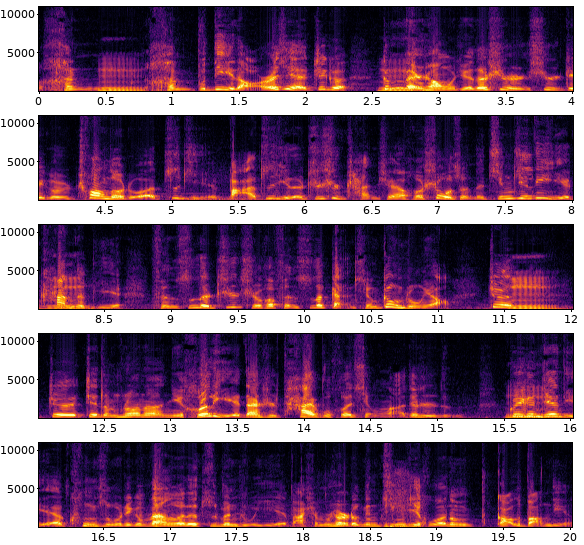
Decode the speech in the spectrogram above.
很很不地道，而且这个根本上，我觉得是是这个创作者自己把自己的知识产权和受损的经济利益看得比粉丝的支持和粉丝的感情更重要。这这这怎么说呢？你合理，但是太不合情了。就是归根结底控诉这个万恶的资本主义，把什么事儿都跟经济活动搞得绑定。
